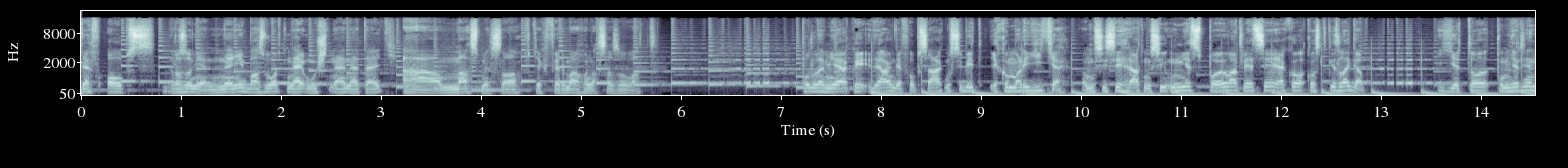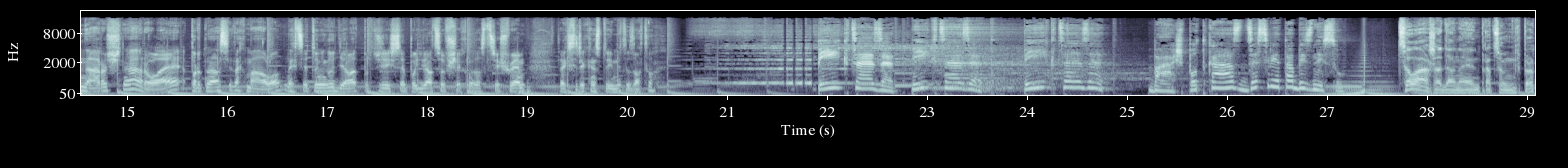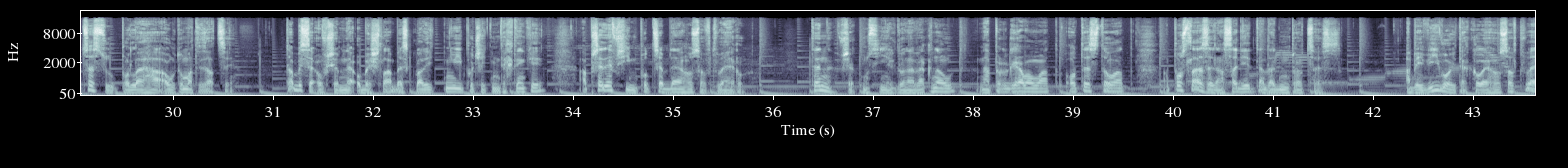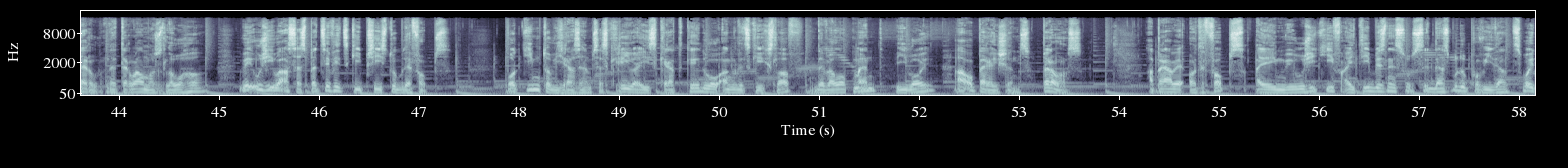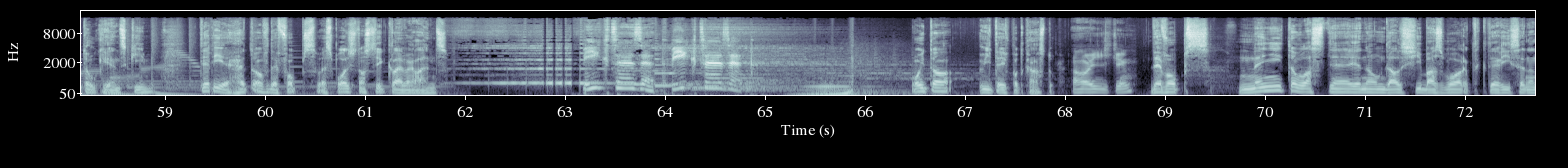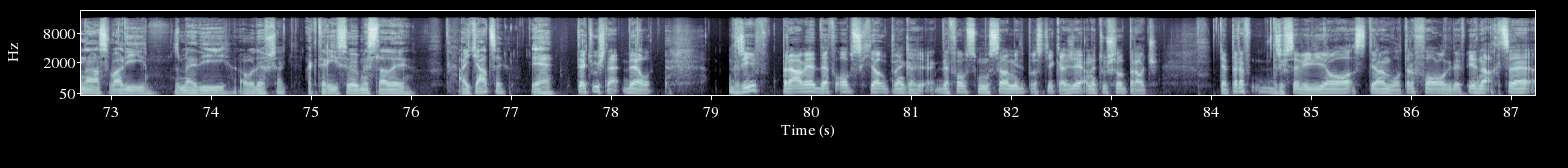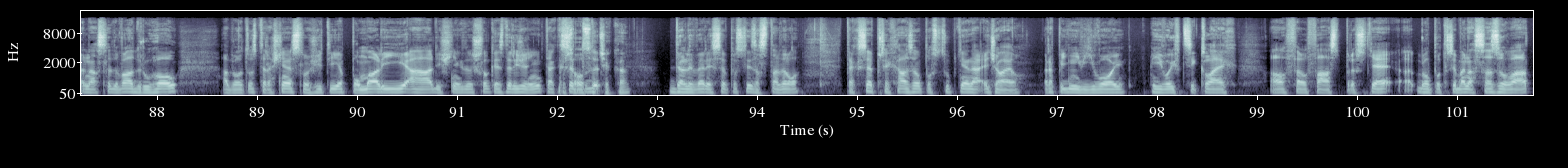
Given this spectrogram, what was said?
DevOps rozhodně není buzzword, ne už, ne, ne teď a má smysl v těch firmách ho nasazovat podle mě jako ideální DevOpsák musí být jako malý dítě a musí si hrát, musí umět spojovat věci jako kostky z lega. Je to poměrně náročná role, proto nás je tak málo, nechce to někdo dělat, protože když se podívá, co všechno zastřešujeme, tak si řekne, stojí mi to za to. Pík.cz Pík.cz Pík.cz Váš podcast ze světa biznisu. Celá řada nejen pracovních procesů podléhá automatizaci. Ta by se ovšem neobešla bez kvalitní výpočetní techniky a především potřebného softwaru. Ten však musí někdo navrhnout, naprogramovat, otestovat a posléze nasadit na daný proces. Aby vývoj takového softwaru netrval moc dlouho, využívá se specifický přístup DevOps. Pod tímto výrazem se skrývají zkratky dvou anglických slov Development, vývoj a Operations, provoz. A právě o DevOps a jejím využití v IT biznesu si dnes budu povídat s Vojtou Kienským, který je Head of DevOps ve společnosti Cleverlands. Pík.cz Pík.cz Vojto, vítej v podcastu. Ahoj, díky. DevOps. Není to vlastně jenom další buzzword, který se na nás valí z médií a odevšať a který si vymysleli ajťáci? Je. Teď už ne, byl. Dřív právě DevOps chtěl úplně každý. DevOps musel mít prostě každý a netušil proč. Teprve dřív se vyvíjelo stylem waterfall, kdy jedna akce následovala druhou a bylo to strašně složitý a pomalý a když někdo šel ke zdržení, tak Musel se, se čekat. delivery se prostě zastavilo, tak se přecházel postupně na agile. Rapidní vývoj, vývoj v cyklech, ale fail fast, prostě bylo potřeba nasazovat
